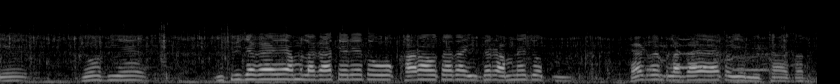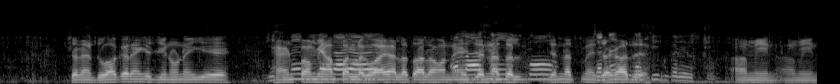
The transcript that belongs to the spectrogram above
ये जो भी है दूसरी जगह हम लगाते रहे तो वो खारा होता था। इधर हमने जो हेड पंप लगाया है तो ये मीठा है सर। चलें दुआ करेंगे जिन्होंने ये हैंडपम्प यहाँ पर लगवाया अल्लाह ताला उन्हें जन्नत जन्नत में जगह दे। आमीन आमीन।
